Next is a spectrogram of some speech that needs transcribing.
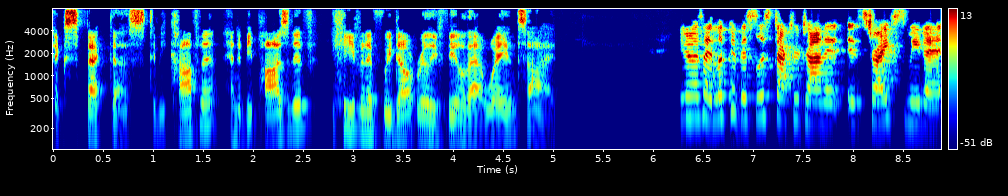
expect us to be confident and to be positive, even if we don't really feel that way inside. You know, as I look at this list, Dr. John, it, it strikes me that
